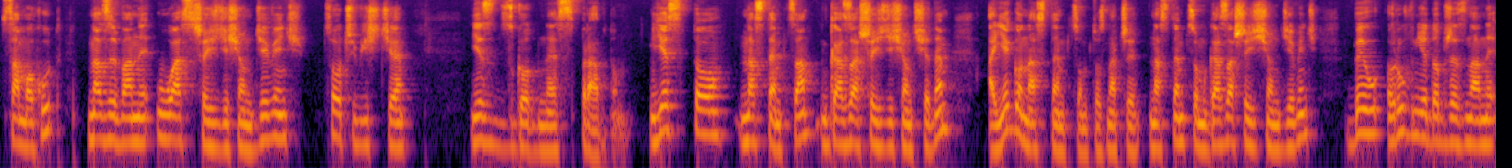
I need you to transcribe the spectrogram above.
samochód nazywany UAZ-69, co oczywiście jest zgodne z prawdą. Jest to następca Gaza 67, a jego następcą, to znaczy następcą Gaza 69, był równie dobrze znany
